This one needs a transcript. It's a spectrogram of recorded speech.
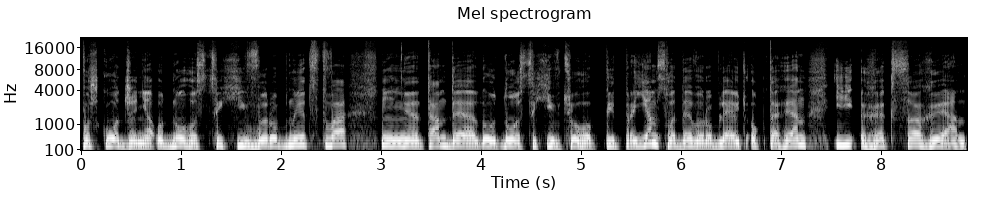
пошкодження одного з цехів виробництва, м, де одного з цехів цього підприємства, де виробляють октаген і гексаген.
